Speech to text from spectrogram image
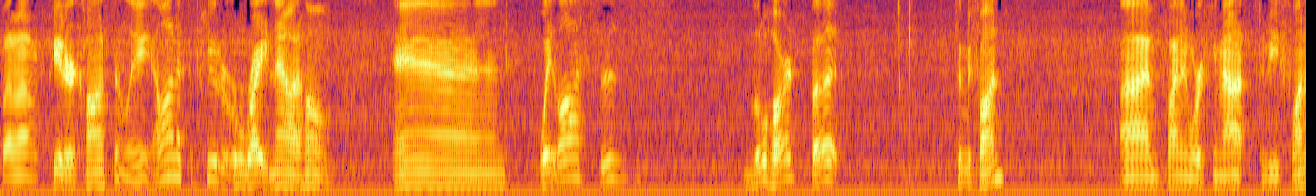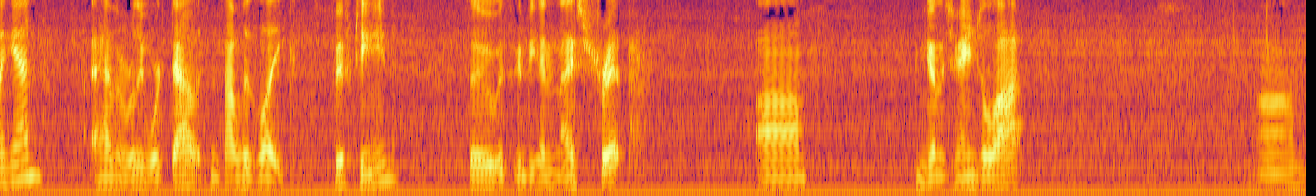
but I'm on a computer constantly. I'm on a computer right now at home. And weight loss is a little hard, but it's gonna be fun. I'm finding working out to be fun again. I haven't really worked out since I was like 15, so it's gonna be a nice trip. Um, I'm gonna change a lot. Um,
